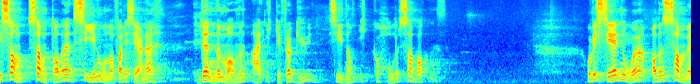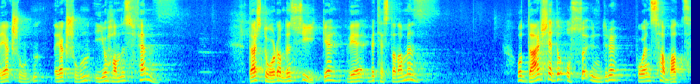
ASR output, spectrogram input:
I samtale sier noen av fariseerne denne mannen er ikke fra Gud, siden han ikke holder sabbaten. Og Vi ser noe av den samme reaksjonen, reaksjonen i Johannes 5. Der står det om den syke ved Betestadammen. Og der skjedde også underet på en sabbat.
